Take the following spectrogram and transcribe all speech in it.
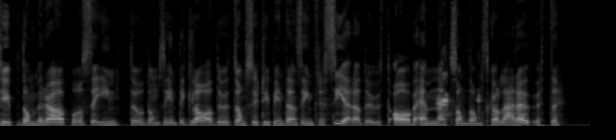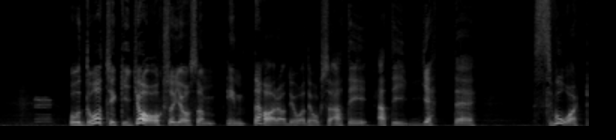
typ de rör på sig inte och de ser inte glada ut. De ser typ inte ens intresserade ut av ämnet som de ska lära ut. Och då tycker jag också, jag som inte har ADHD också, att det, att det är jättesvårt,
